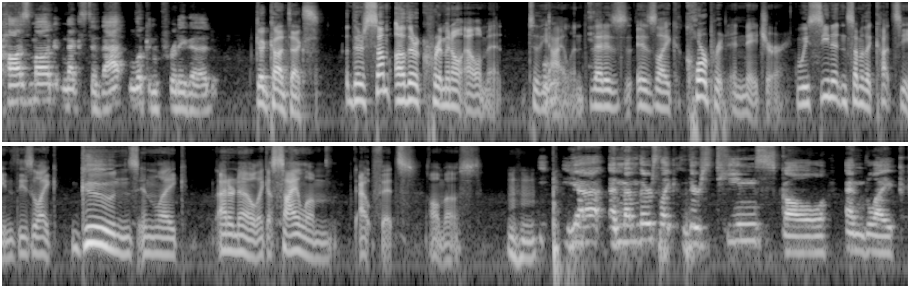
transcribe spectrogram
Cosmog next to that looking pretty good. Good context. There's some other criminal element to the Ooh. island that is is like corporate in nature. We've seen it in some of the cutscenes. These like goons in like I don't know, like asylum outfits almost. Mm-hmm. Yeah, and then there's like there's Team Skull and like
